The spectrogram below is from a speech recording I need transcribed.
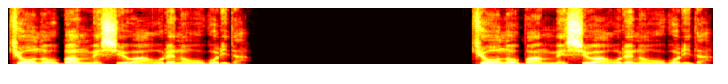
今日の晩飯は俺のおごりだ。今日の晩飯は俺のおごりだ。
